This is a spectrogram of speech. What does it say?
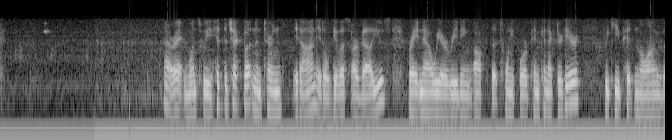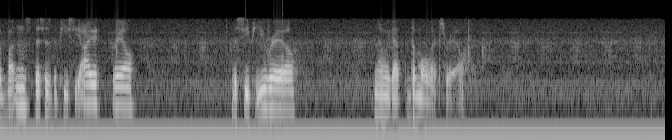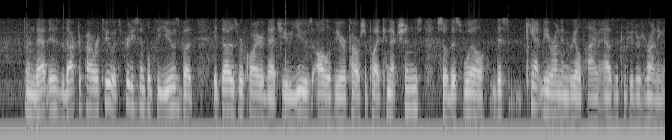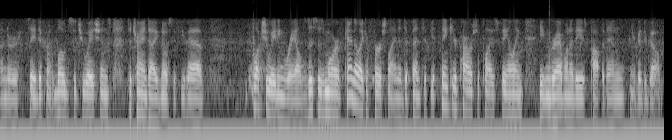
Alright, and once we hit the check button and turn it on, it'll give us our values. Right now we are reading off the 24 pin connector here. If we keep hitting along the buttons, this is the PCI rail, the CPU rail, and then we got the Molex rail. And that is the Dr. Power 2. It's pretty simple to use, but it does require that you use all of your power supply connections. So this will, this can't be run in real time as the computer is running under, say, different load situations to try and diagnose if you have fluctuating rails. This is more of kind of like a first line of defense. If you think your power supply is failing, you can grab one of these, pop it in, and you're good to go.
